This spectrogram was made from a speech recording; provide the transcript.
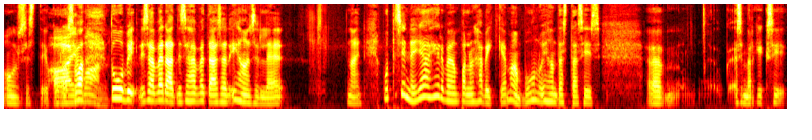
on se sitten joku Aivan. rasva tuubi, niin sä vedät, niin sehän vetää sen ihan silleen näin. Mutta sinne jää hirveän paljon hävikkiä. Mä oon puhunut ihan tästä siis esimerkiksi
